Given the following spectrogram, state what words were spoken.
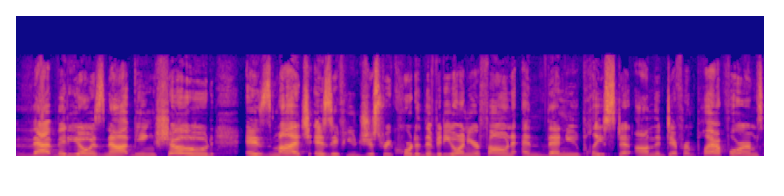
That video is not being showed as much as if you just recorded the video on your phone and then you placed it on the different platforms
